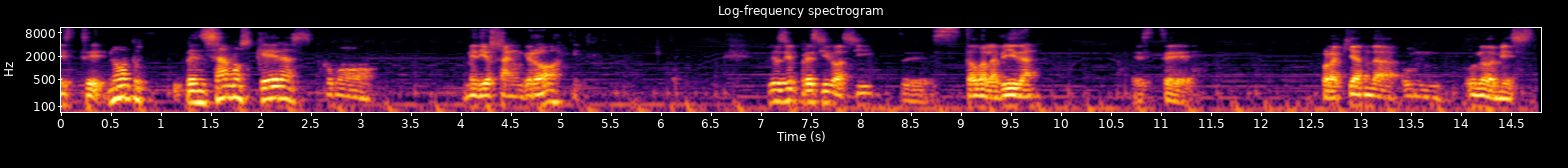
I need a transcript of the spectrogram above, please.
este, no, pues pensamos que eras como medio sangrón. Yo siempre he sido así toda la vida. Este, por aquí anda uno de mis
